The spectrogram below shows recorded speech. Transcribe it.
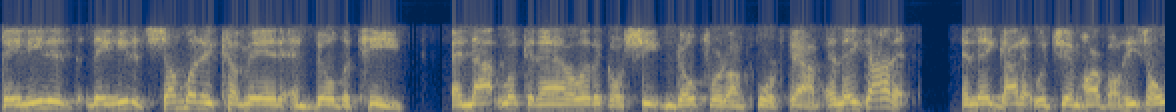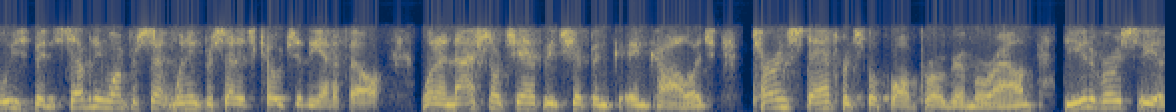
They needed they needed someone to come in and build a team and not look at an analytical sheet and go for it on fourth down. And they got it. And they got it with Jim Harbaugh. He's always been 71% winning percentage coach in the NFL, won a national championship in, in college, turned Stanford's football program around. The University of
